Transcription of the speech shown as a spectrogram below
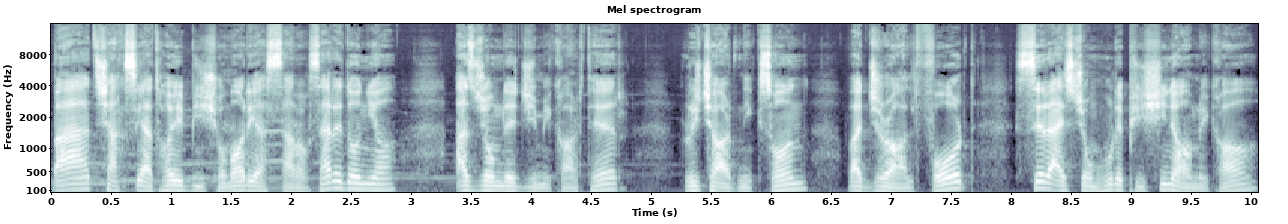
بعد شخصیت های بیشماری از سراسر دنیا از جمله جیمی کارتر، ریچارد نیکسون و جرالد فورد سه رئیس جمهور پیشین آمریکا،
